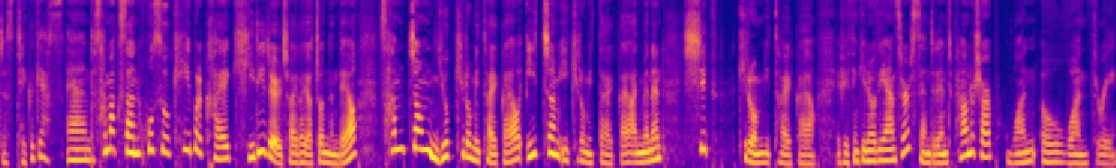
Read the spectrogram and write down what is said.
Just take a guess. And 사막산 호수 케이블카의 길이를 저희가 여쭸는데요. 3.6km일까요? 2.2km일까요? 아니면은 10km일까요? If you think you know the answer, send it in to pounder sharp 1013.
